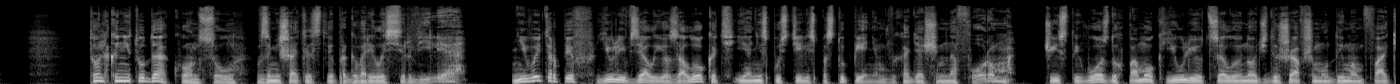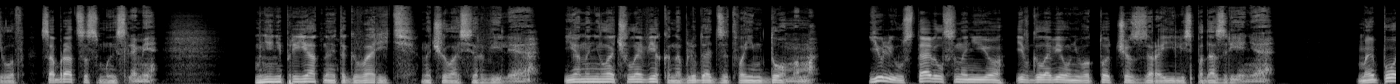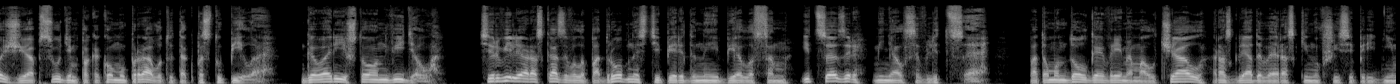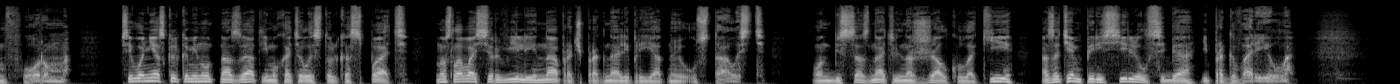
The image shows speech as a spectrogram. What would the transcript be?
«Только не туда, консул», — в замешательстве проговорила Сервилия. Не вытерпев, Юлий взял ее за локоть, и они спустились по ступеням, выходящим на форум. Чистый воздух помог Юлию, целую ночь дышавшему дымом факелов, собраться с мыслями. «Мне неприятно это говорить», — начала Сервилия. «Я наняла человека наблюдать за твоим домом. Юлий уставился на нее, и в голове у него тотчас зароились подозрения. «Мы позже обсудим, по какому праву ты так поступила. Говори, что он видел». Сервилия рассказывала подробности, переданные Белосом, и Цезарь менялся в лице. Потом он долгое время молчал, разглядывая раскинувшийся перед ним форум. Всего несколько минут назад ему хотелось только спать, но слова Сервилии напрочь прогнали приятную усталость. Он бессознательно сжал кулаки, а затем пересилил себя и проговорил.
